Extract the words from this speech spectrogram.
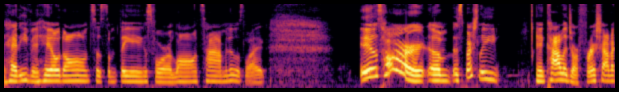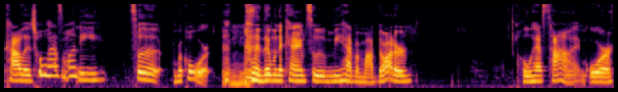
had even held on to some things for a long time, and it was like it was hard, um, especially in college or fresh out of college. Who has money to record? Mm-hmm. and then when it came to me having my daughter, who has time, or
